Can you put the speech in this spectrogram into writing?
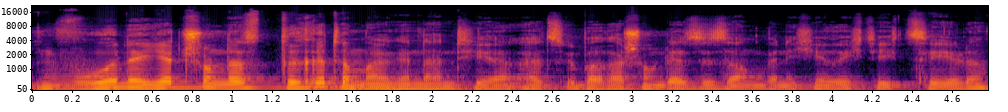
Wurde jetzt schon das dritte Mal genannt hier als Überraschung der Saison, wenn ich hier richtig zähle.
